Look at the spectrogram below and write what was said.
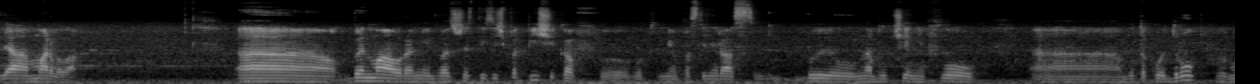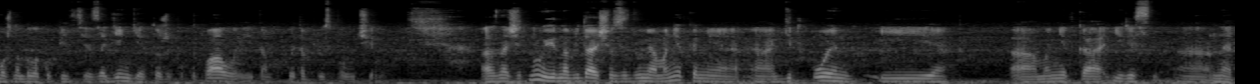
для Марвела. А, Бен Маура имеет 26 тысяч подписчиков. Вот у него последний раз был на блокчейне Flow вот такой дроп. Можно было купить за деньги. Я тоже покупал и там какой-то плюс получил. Значит, ну и наблюдаю еще за двумя монетками. Gitcoin и а, монетка IrisNet.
